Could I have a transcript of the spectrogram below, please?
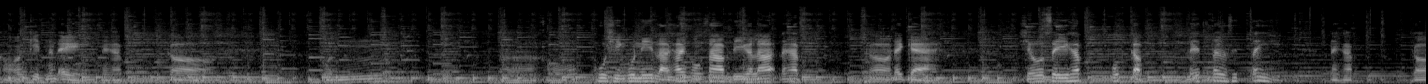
ของอังกฤษนั่นเองนะครับ ก็ผล คู่ชิงคู่นี้หลายท่านคงทราบดีกันแล้วนะครับ ก็ได้แก่เชลซีครับ พบกับเลสเตอร์ซิตี้นะครับ ก็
